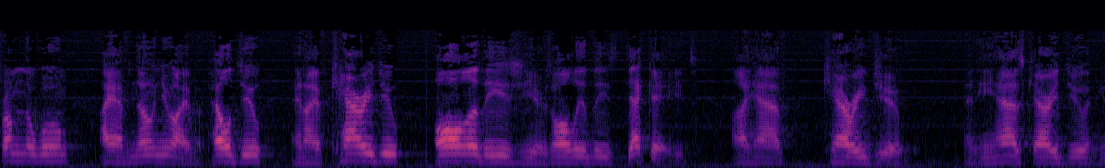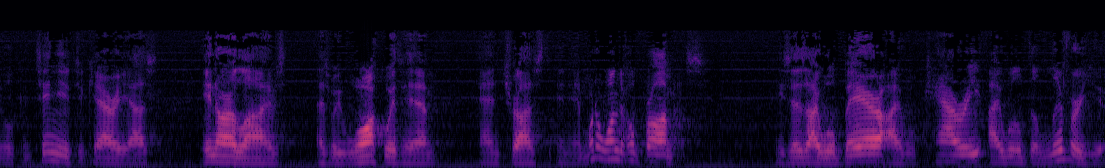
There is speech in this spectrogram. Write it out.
from the womb, I have known you, I have upheld you, and I have carried you all of these years, all of these decades. I have carried you. And He has carried you, and He will continue to carry us in our lives as we walk with Him and trust in Him. What a wonderful promise. He says, I will bear, I will carry, I will deliver you.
